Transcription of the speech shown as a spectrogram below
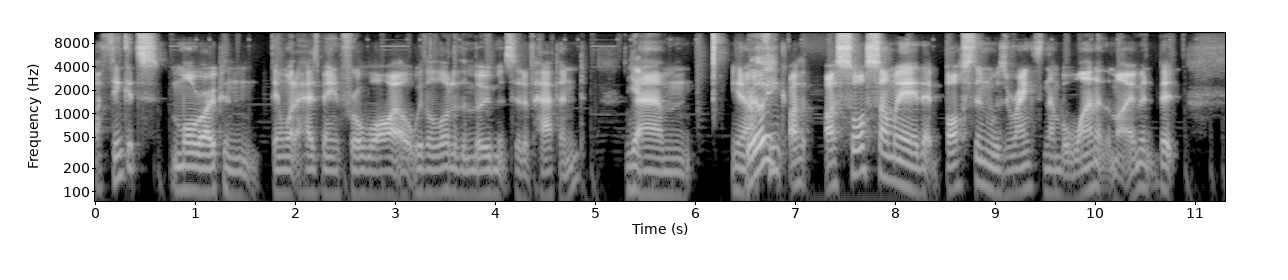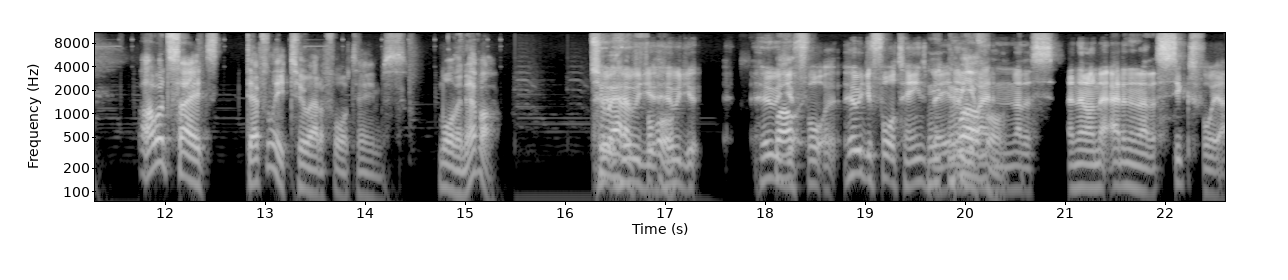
I think it's more open than what it has been for a while with a lot of the movements that have happened. Yeah. Um, you know, I Really? think I, I saw somewhere that Boston was ranked number one at the moment, but I would say it's definitely two out of four teams, more than ever. Two who, out who of would you four. who would you who would Well- your four who would your four teams be? And who then you are add another and then I add in another six for you.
